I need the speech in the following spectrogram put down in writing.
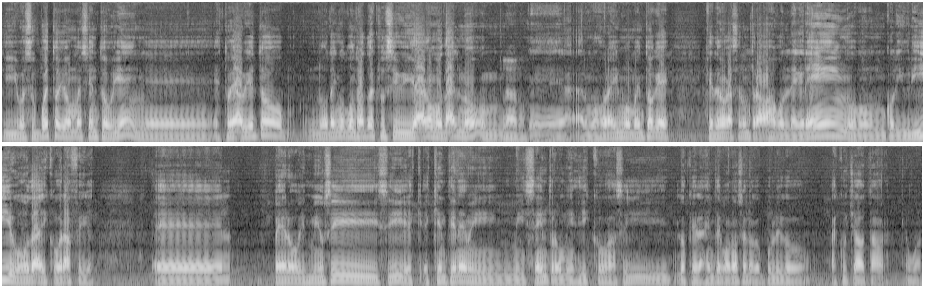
Y por supuesto yo me siento bien, eh, estoy abierto, no tengo contrato de exclusividad como tal, ¿no? Claro. Eh, a lo mejor hay un momento que, que tengo que hacer un trabajo con Legren o con Colibrí o con otra discográfica. Eh, pero Is Music sí, es, es quien tiene mi, mi centro, mis discos así, los que la gente conoce, lo que el público ha escuchado hasta ahora. Qué bueno.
